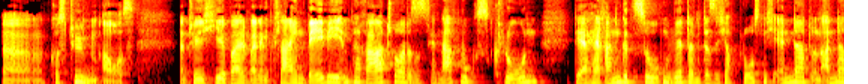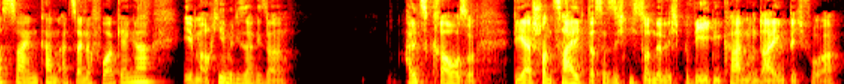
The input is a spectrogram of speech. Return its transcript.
äh, Kostümen aus. Natürlich hier bei, bei dem kleinen Baby-Imperator, das ist der Nachwuchsklon, der herangezogen wird, damit er sich auch bloß nicht ändert und anders sein kann als seine Vorgänger. Eben auch hier mit dieser, dieser Halskrause, die ja schon zeigt, dass er sich nicht sonderlich bewegen kann und eigentlich vor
